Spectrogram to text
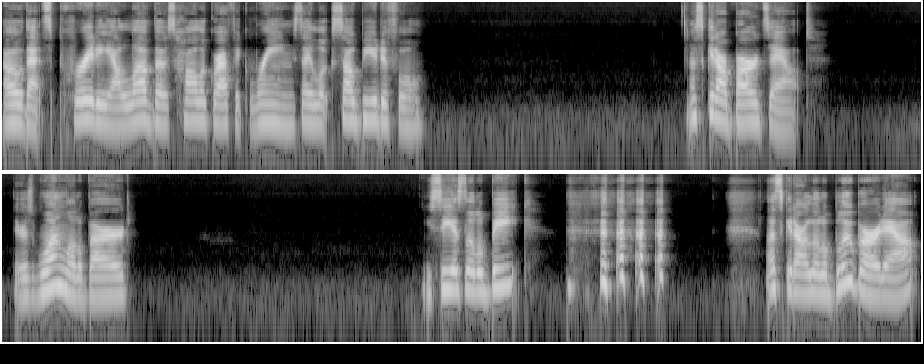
Oh, that's pretty. I love those holographic rings. They look so beautiful. Let's get our birds out. There's one little bird. You see his little beak? Let's get our little bluebird out.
